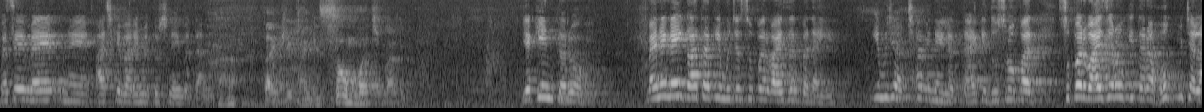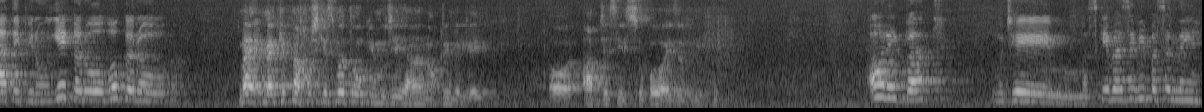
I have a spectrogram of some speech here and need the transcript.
वैसे मैं उन्हें आज के बारे में कुछ नहीं बताना thank you thank you so much madam यकीन करो मैंने नहीं कहा था कि मुझे सुपरवाइजर बनाइए। ये मुझे अच्छा भी नहीं लगता है कि दूसरों पर सुपरवाइजरों की तरह हुक्म चलाती फिरूं ये करो वो करो। मैं मैं कितना खुशकिस्मत हूँ कि मुझे यहाँ नौकरी मिल गई और आप जैसी सुपरवाइजर भी और एक बात मुझे मस्केबाजी भी पसंद नहीं है।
